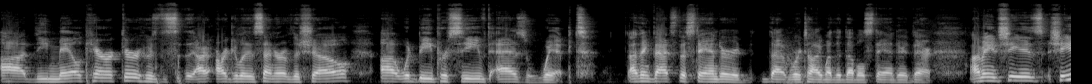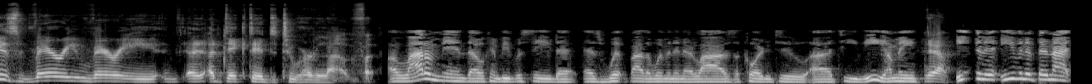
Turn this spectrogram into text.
uh, the male character, who's the, arguably the center of the show, uh, would be perceived as whipped. I think that's the standard that we're talking about, the double standard there. I mean, she is she is very very uh, addicted to her love. a lot of men though can be perceived as whipped by the women in their lives according to uh TV. I mean, Yeah. even if, even if they're not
